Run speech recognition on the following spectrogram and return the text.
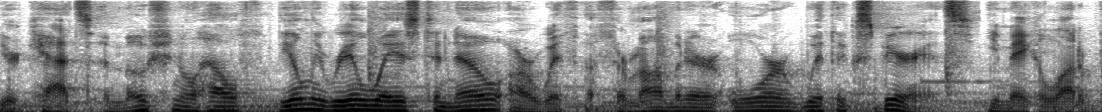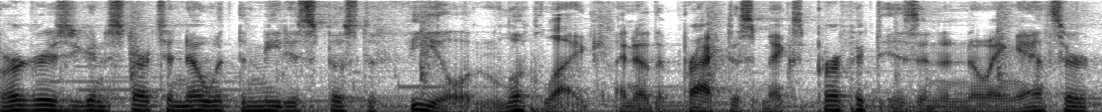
your cat's emotional health. The only real ways to know are with a thermometer or with experience. You make a lot of burgers, you're going to start to know what the meat is supposed to feel and look like. I know that practice makes perfect is an annoying answer,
